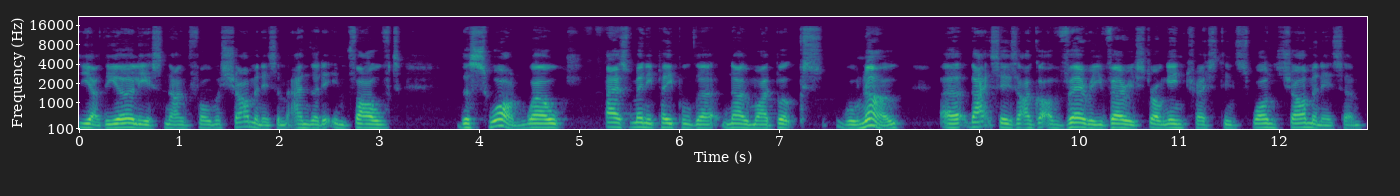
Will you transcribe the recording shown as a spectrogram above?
you know, the earliest known form of shamanism and that it involved the swan. Well, as many people that know my books will know, uh, that says I've got a very, very strong interest in swan shamanism.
